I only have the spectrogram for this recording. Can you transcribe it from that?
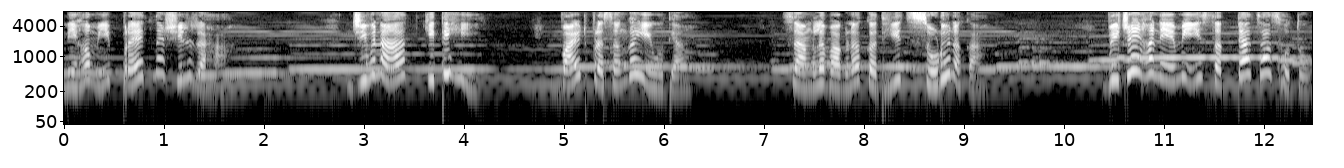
नेहमी प्रयत्नशील राहा. जीवनात कितीही वाईट प्रसंग येऊ द्या. चांगलं वागणं कधीच सोडू नका. विजय हा नेहमी सत्याचाच होतो.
